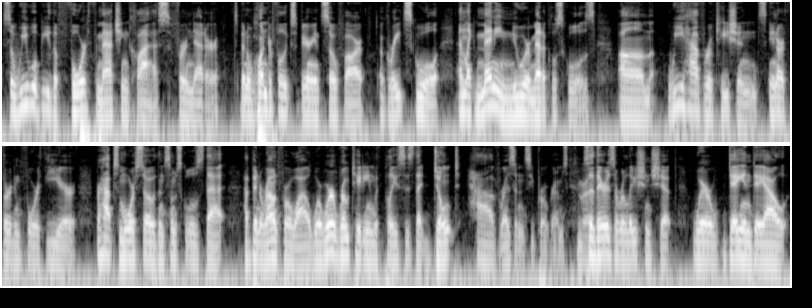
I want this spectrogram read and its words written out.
So we will be the fourth matching class for Netter. It's been a wonderful experience so far, a great school, and like many newer medical schools, um, we have rotations in our third and fourth year, perhaps more so than some schools that have been around for a while, where we're rotating with places that don't have residency programs. So there is a relationship where day in, day out,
